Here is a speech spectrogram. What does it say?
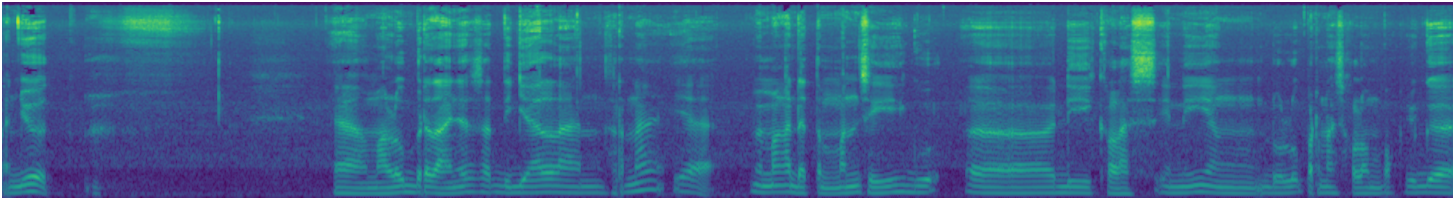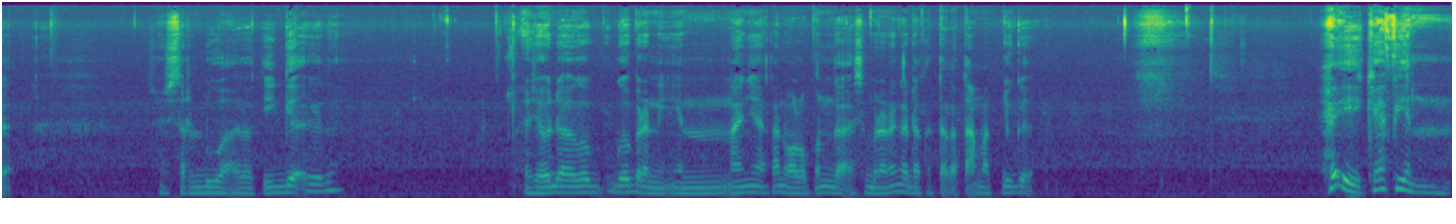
Lanjut. Ya malu bertanya saat di jalan karena ya memang ada teman sih gua uh, di kelas ini yang dulu pernah sekelompok juga semester 2 atau 3 gitu. Ya udah gue gue beraniin nanya kan walaupun nggak sebenarnya nggak ada kata-kata amat juga. Hey Kevin.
